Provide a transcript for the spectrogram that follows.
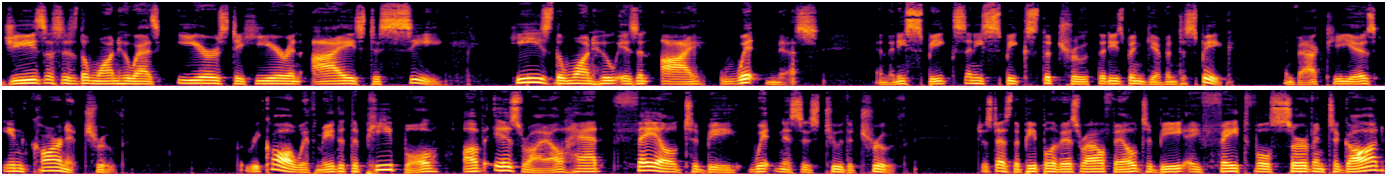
Jesus is the one who has ears to hear and eyes to see. He's the one who is an eyewitness. And then he speaks, and he speaks the truth that he's been given to speak. In fact, he is incarnate truth. But recall with me that the people of Israel had failed to be witnesses to the truth. Just as the people of Israel failed to be a faithful servant to God,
